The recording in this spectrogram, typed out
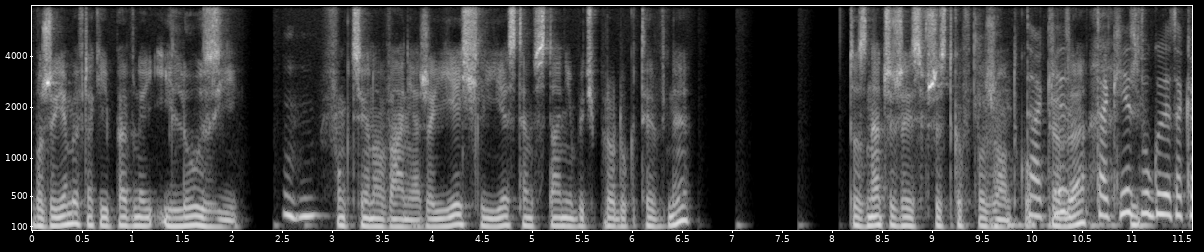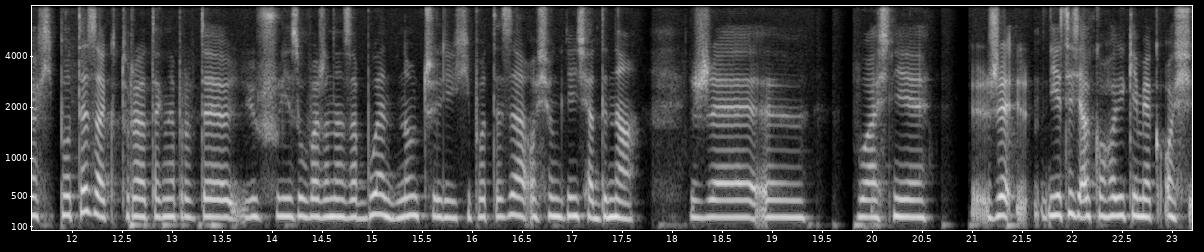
bo żyjemy w takiej pewnej iluzji mhm. funkcjonowania, że jeśli jestem w stanie być produktywny, to znaczy, że jest wszystko w porządku, tak, prawda? Jest, tak, jest w ogóle taka hipoteza, która tak naprawdę już jest uważana za błędną, czyli hipoteza osiągnięcia dna, że yy, właśnie, że jesteś alkoholikiem, jak, oś,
